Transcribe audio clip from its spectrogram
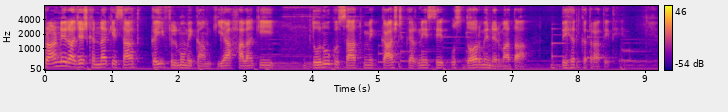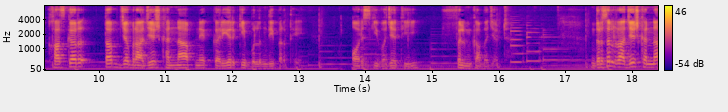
प्राण ने राजेश खन्ना के साथ कई फ़िल्मों में काम किया, हालाँकि दोनों को साथ में कास्ट करने से उस दौर में निर्माता बेहद कतराते थे। खासकर तब जब राजेश खन्ना अपने करियर की बुलंदी पर थे और इसकी वजह थी फ़िल्म का बजट। दरअसल राजेश खन्ना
